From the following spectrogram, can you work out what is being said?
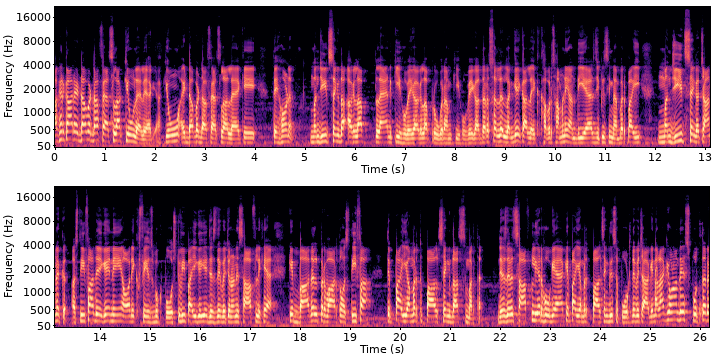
ਆਖਿਰਕਾਰ ਐਡਾ ਵੱਡਾ ਫੈਸਲਾ ਕਿਉਂ ਲੈ ਲਿਆ ਗਿਆ? ਕਿਉਂ ਐਡਾ ਵੱਡਾ ਫੈਸਲਾ ਲੈ ਕੇ ਤੇ ਹੁਣ ਮਨਜੀਤ ਸਿੰਘ ਦਾ ਅਗਲਾ ਪਲਾਨ ਕੀ ਹੋਵੇਗਾ? ਅਗਲਾ ਪ੍ਰੋਗਰਾਮ ਕੀ ਹੋਵੇਗਾ? ਦਰਅਸਲ ਲੰਗੇ ਕੱਲ ਇੱਕ ਖਬਰ ਸਾਹਮਣੇ ਆਂਦੀ ਹੈ ਐਸਜੀਪੀਸੀ ਮੈਂਬਰ ਭਾਈ ਮਨਜੀਤ ਸਿੰਘ ਅਚਾਨਕ ਅਸਤੀਫਾ ਦੇ ਗਏ ਨੇ ਔਰ ਇੱਕ ਫੇਸਬੁੱਕ ਪੋਸਟ ਵੀ ਪਾਈ ਗਈ ਹੈ, ਜਿਸ ਦੇ ਵਿੱਚ ਉਹਨਾਂ ਨੇ ਸਾਫ਼ ਲਿਖਿਆ ਹੈ ਕਿ ਬਾਦਲ ਪਰਿਵਾਰ ਤੋਂ ਅਸਤੀਫਾ ਤੇ ਭਾਈ ਅਮਰਤਪਾਲ ਸਿੰਘ ਦਾ ਸਮਰਥਨ, ਜਿਸ ਦੇ ਵਿੱਚ ਸਾਫ਼ ਕਲੀਅਰ ਹੋ ਗਿਆ ਹੈ ਕਿ ਭਾਈ ਅਮਰਤਪਾਲ ਸਿੰਘ ਦੀ ਸਪੋਰਟ ਦੇ ਵਿੱਚ ਆ ਗਏ ਨੇ। ਹਾਲਾਂਕਿ ਉਹਨਾਂ ਦੇ ਸੁਪੁੱਤਰ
